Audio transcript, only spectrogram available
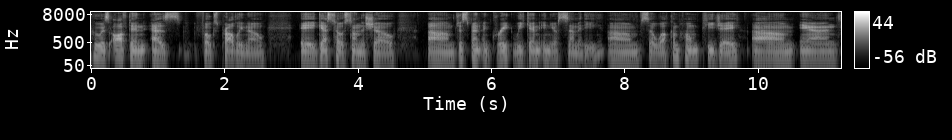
who is often, as folks probably know, a guest host on the show, um, just spent a great weekend in Yosemite. Um, so welcome home, PJ. Um, and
